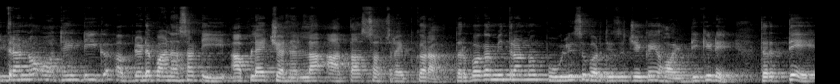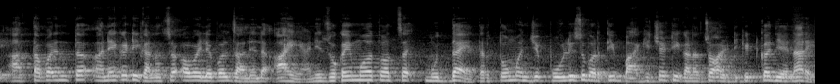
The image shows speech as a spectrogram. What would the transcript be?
मित्रांनो ऑथेंटिक अपडेट पाहण्यासाठी आपल्या चॅनलला आता सबस्क्राईब करा. तर बघा मित्रांनो पोलीस भरतीचं जे काही हॉल तिकीट आहे तर ते आत्तापर्यंत अनेक ठिकाणाचं अवेलेबल झालेलं आहे. आणि जो काही महत्त्वाचा मुद्दा आहे तर तो म्हणजे पोलीस भरती बाकीच्या ठिकाणाचं हॉल तिकीट कधी येणार आहे?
